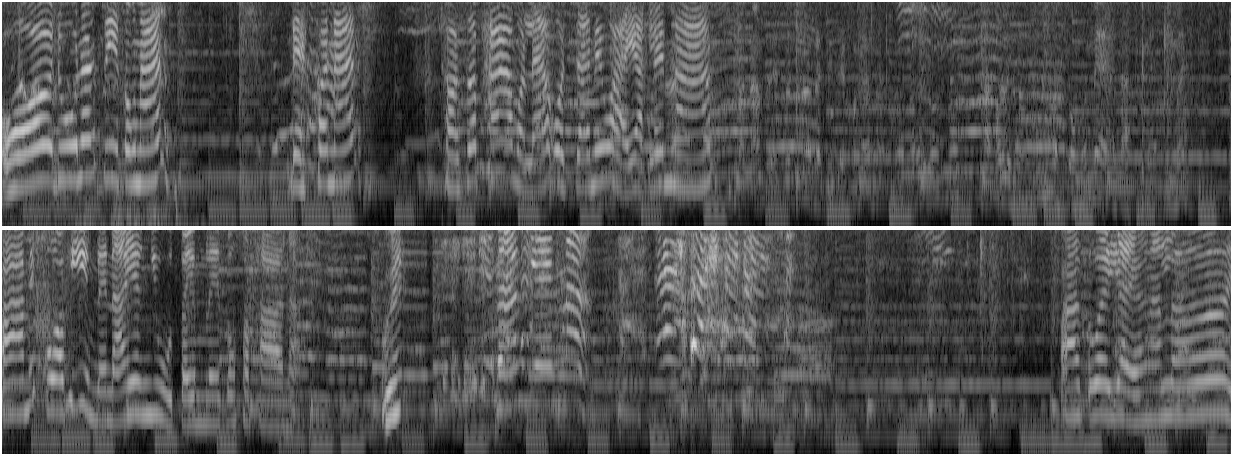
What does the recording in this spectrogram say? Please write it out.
โอ้โหดูนั่นสิตรงนั้น เด็กคนนั้น ถอดเสื้อผ้าหมดแล้วอดใจไม่ไหวอยากเล่นน้น้ำใส่เพื่อนๆแต่ที่เด็กคนนั้นเขาเลยต้องรู้ส่งให้แม่ตัดแม่ถูกไหมปลาไม่กลัวพี่อิ่มเลยนะ ยังอยู่เต็มเลยตรงสะพานอะเฮ้ยน้ำเย็นน่ะปลาตัวใหญ่ทั้งนั้นเลย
